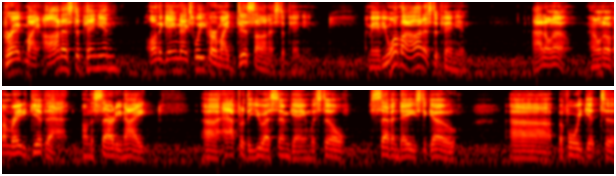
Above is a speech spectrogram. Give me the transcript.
Greg, my honest opinion on the game next week or my dishonest opinion? I mean, if you want my honest opinion, I don't know. I don't know if I'm ready to give that on the Saturday night uh, after the USM game with still seven days to go uh, before we get to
